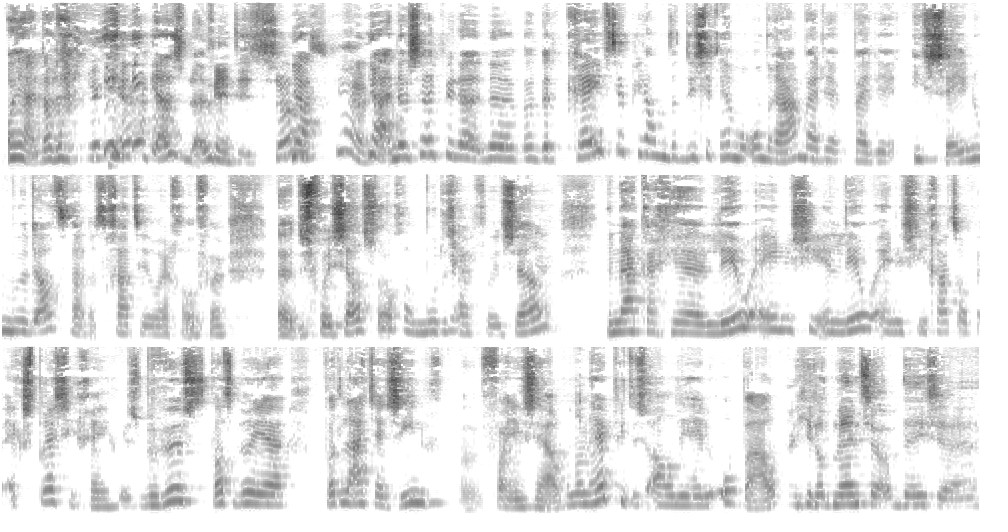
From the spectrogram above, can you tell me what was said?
Oh ja, dat, Ja. ja, dat is leuk. vind het zo. Ja. ja. Ja, en dus heb je de, de, de kreeft heb je dan, die zit helemaal onderaan bij de, bij de IC noemen we dat. Nou, dat gaat heel erg over, eh, dus voor jezelf zorgen, moeder zijn voor jezelf. Daarna krijg je leeuwenergie en leeuwenergie gaat over expressie geven. Dus bewust, wat wil je, wat laat jij zien van jezelf? En dan heb je dus al die hele opbouw. Weet je dat mensen op deze,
